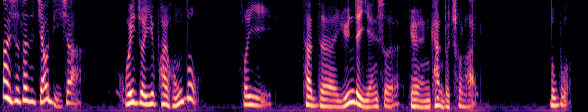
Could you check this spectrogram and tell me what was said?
但是他的脚底下围着一块红布，所以他的云的颜色别人看不出来。不过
